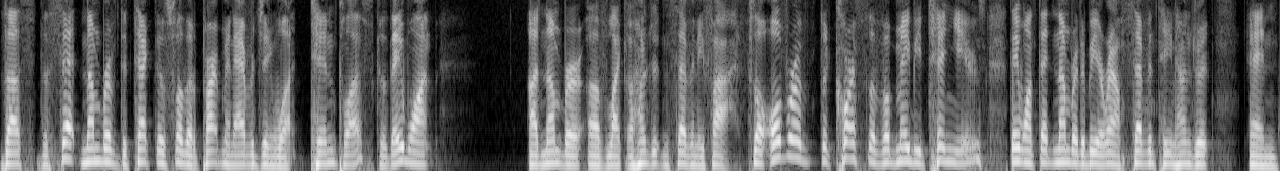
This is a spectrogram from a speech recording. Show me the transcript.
thus the set number of detectives for the department averaging what 10 plus because they want a number of like 175. So over the course of uh, maybe 10 years, they want that number to be around 1700 and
